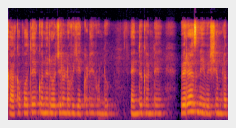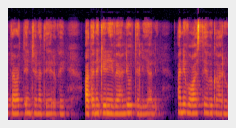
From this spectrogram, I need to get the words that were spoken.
కాకపోతే కొన్ని రోజులు నువ్వు ఎక్కడే ఉండు. ఎందుకంటే విరాజ్ నీ విషయంలో ప్రవర్తించిన తీరుకి అతనికి నీ వాల్యూ తెలియాలి అని వాసుదేవ్ గారు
